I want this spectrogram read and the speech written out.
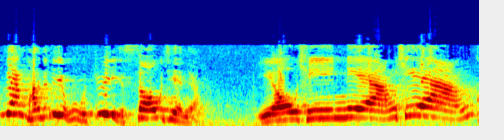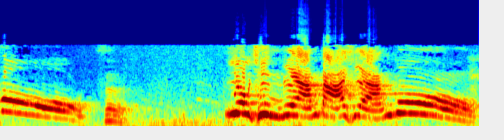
两旁的礼物均已收捡了。有请两相公。是。有请两大相公。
